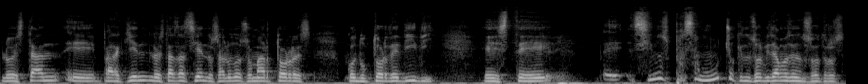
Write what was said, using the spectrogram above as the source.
lo están, eh, ¿para quién lo estás haciendo? Saludos Omar Torres, conductor de Didi. Este, eh, sí nos pasa mucho que nos olvidamos de nosotros.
